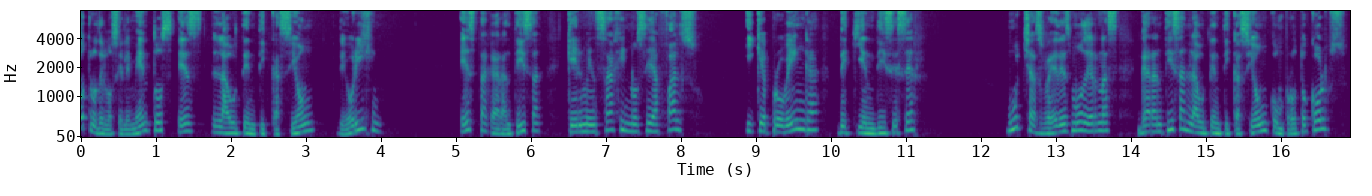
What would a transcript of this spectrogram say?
Otro de los elementos es la autenticación de origen. Esta garantiza que el mensaje no sea falso y que provenga de quien dice ser. Muchas redes modernas garantizan la autenticación con protocolos,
